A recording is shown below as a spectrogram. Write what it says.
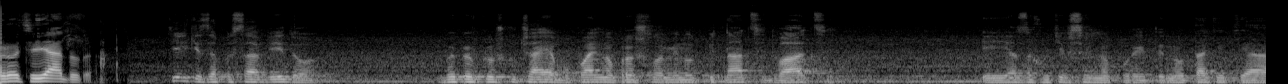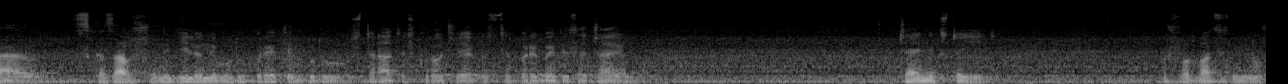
Коротше, я тут. Тільки записав відео, випив кружку чая, буквально пройшло минут 15-20. І я захотів сильно курити. Ну так як я сказав, що неділю не буду курити, буду старатись коротше якось це перебитися чаєм. Чайник стоїть. Пройшло 20 минут.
